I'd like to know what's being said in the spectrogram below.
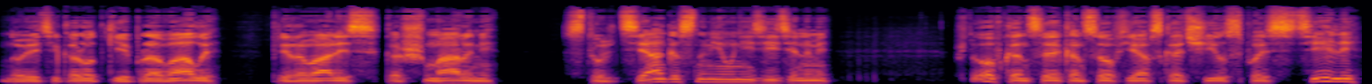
Но эти короткие провалы прерывались кошмарами, столь тягостными и унизительными, что в конце концов я вскочил с постели,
